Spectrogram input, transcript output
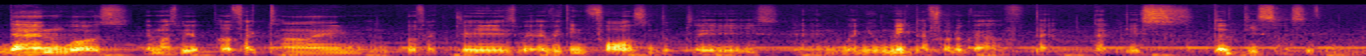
then was there must be a perfect time and perfect place where everything falls into place and when you make that photograph that, that is the decisive moment.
